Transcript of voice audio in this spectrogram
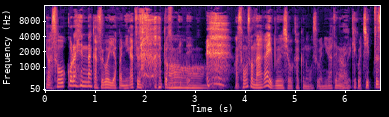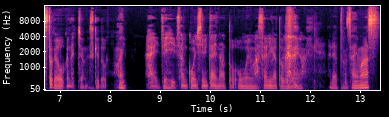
やっぱそこら辺なんかすごいやっぱ苦手だなと思っていて、まあ、そもそも長い文章を書くのもすごい苦手なので、はい、結構チップスとかが多くなっちゃうんですけど、はい。はい。ぜひ参考にしてみたいなと思います。ありがとうございます。ありがとうございます。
